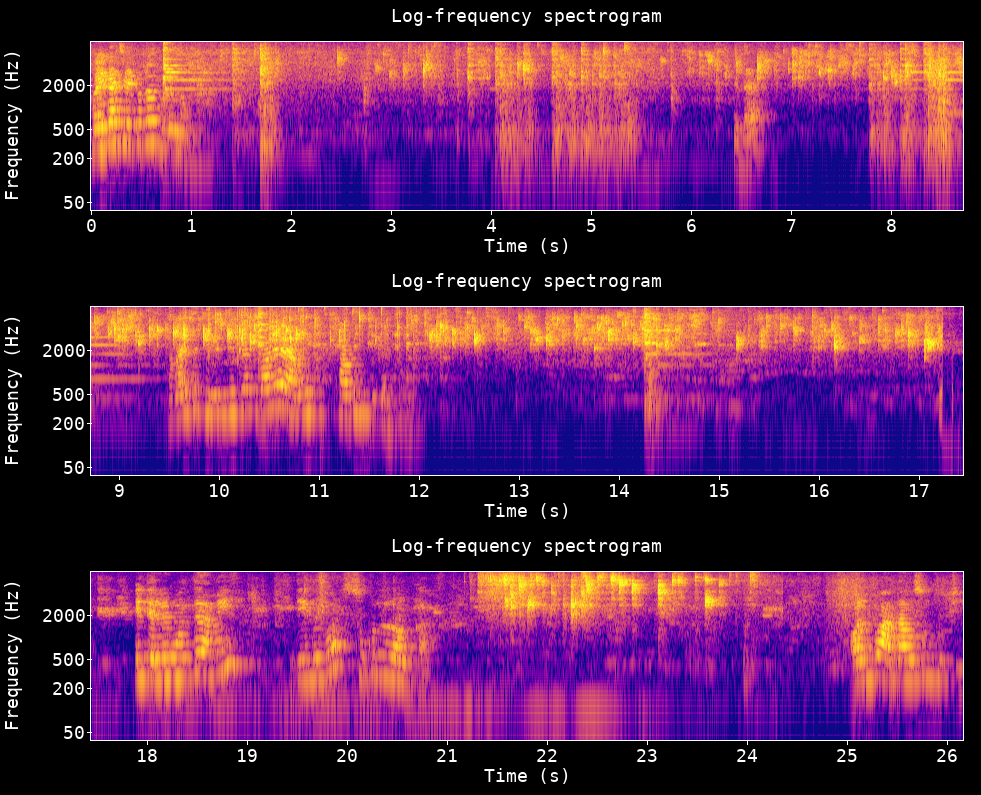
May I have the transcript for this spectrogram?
হয়ে গেছে এগুলো তুলে নেব এটা। সবাই তো চিলি চিকেন করে, আমি সাবিন চিকেন করি এই তেলের মধ্যে আমি দিয়ে দেবো শুকনো লঙ্কা। অল্প আদা রসুন কুচি।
